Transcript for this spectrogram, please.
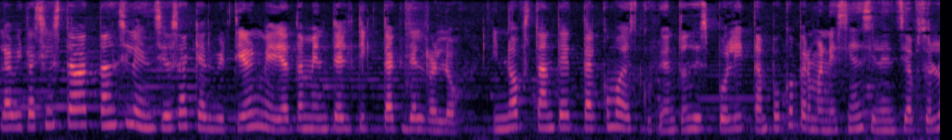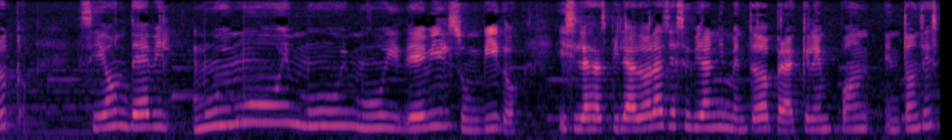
La habitación estaba tan silenciosa que advirtieron inmediatamente el tic-tac del reloj, y no obstante, tal como descubrió entonces Polly, tampoco permanecía en silencio absoluto. Sí, un débil, muy, muy, muy, muy débil zumbido, y si las aspiradoras ya se hubieran inventado para aquel entonces,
